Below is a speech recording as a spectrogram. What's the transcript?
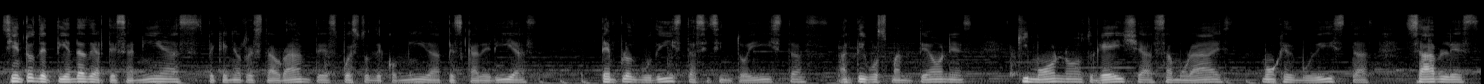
Cientos de tiendas de artesanías, pequeños restaurantes, puestos de comida, pescaderías, templos budistas y sintoístas, antiguos manteones, kimonos, geishas, samuráis, monjes budistas, sables,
